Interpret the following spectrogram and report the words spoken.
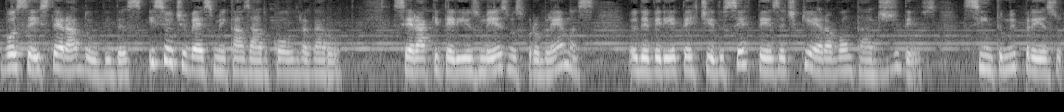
vocês terá dúvidas. E se eu tivesse me casado com outra garota? Será que teria os mesmos problemas? Eu deveria ter tido certeza de que era a vontade de Deus. Sinto-me preso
